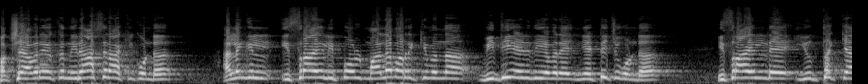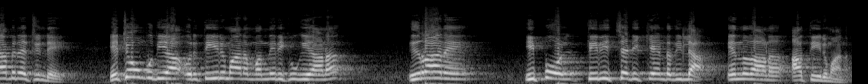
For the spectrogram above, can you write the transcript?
പക്ഷേ അവരെയൊക്കെ നിരാശരാക്കിക്കൊണ്ട് അല്ലെങ്കിൽ ഇസ്രായേൽ ഇപ്പോൾ മലമറിക്കുമെന്ന് വിധി എഴുതിയവരെ ഞെട്ടിച്ചുകൊണ്ട് ഇസ്രായേലിന്റെ യുദ്ധ ക്യാബിനറ്റിന്റെ ഏറ്റവും പുതിയ ഒരു തീരുമാനം വന്നിരിക്കുകയാണ്. ഇറാനെ ഇപ്പോൾ തിരിച്ചടിക്കേണ്ടതില്ല എന്നതാണ് ആ തീരുമാനം.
